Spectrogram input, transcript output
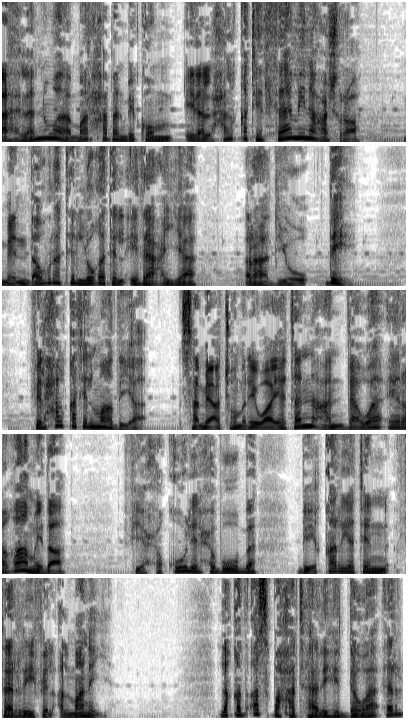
أهلا ومرحبا بكم إلى الحلقة الثامنة عشرة من دورة اللغة الإذاعية راديو دي. في الحلقة الماضية سمعتم رواية عن دوائر غامضة في حقول الحبوب بقرية في الريف الألماني. لقد أصبحت هذه الدوائر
